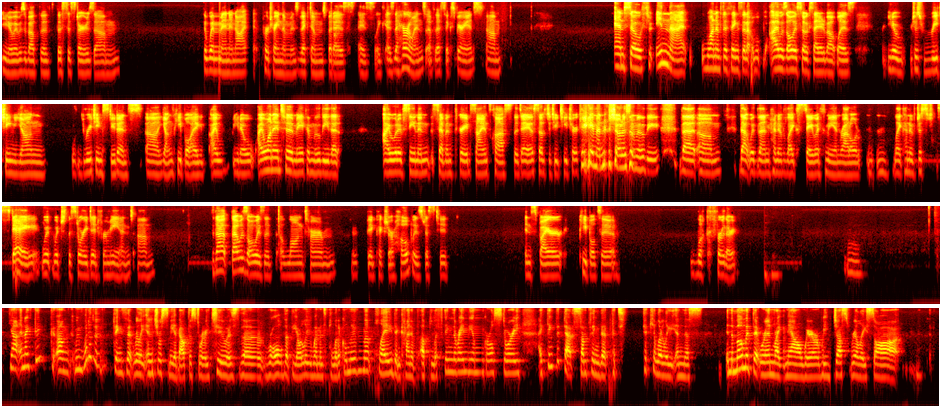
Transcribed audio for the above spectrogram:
you know it was about the the sisters um the women and not portraying them as victims but as as like as the heroines of this experience. Um and so th- in that one of the things that I, I was always so excited about was you know just reaching young reaching students uh, young people. I i you know i wanted to make a movie that i would have seen in seventh grade science class the day a substitute teacher came and showed us a movie that um that would then kind of like stay with me and rattle like kind of just stay which the story did for me. And um that that was always a, a long-term big picture. Hope is just to inspire people to look further. Mm-hmm. Mm. Yeah, and I think um, I mean one of the things that really interests me about the story too is the role that the early women's political movement played in kind of uplifting the Radium Girls story. I think that that's something that particularly in this in the moment that we're in right now, where we just really saw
